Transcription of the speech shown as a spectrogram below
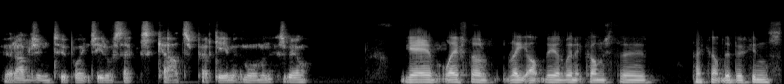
who are averaging 2.06 cards per game at the moment as well. Yeah, Leicester right up there when it comes to picking up the bookings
